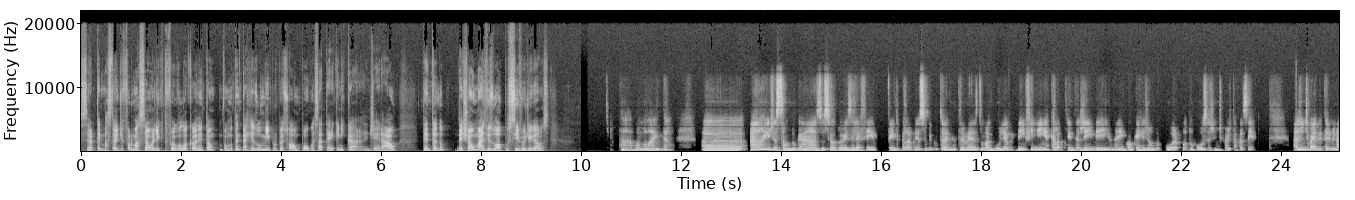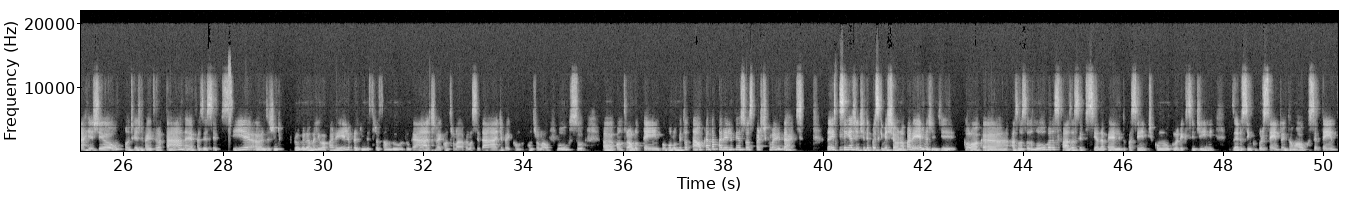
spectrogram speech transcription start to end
Certo, tem bastante informação ali que tu foi colocando, então vamos tentar resumir para o pessoal um pouco essa técnica geral, tentando deixar o mais visual possível, digamos. Tá, vamos lá então. Uh, a injeção do gás, do CO2, ele é feio, feito pela via subcutânea, através de uma agulha bem fininha, aquela 30G e meio, né, em qualquer região do corpo ou do rosto a gente pode estar fazendo. A gente vai determinar a região onde a gente vai tratar, né, fazer sepsia, antes a gente programa ali o aparelho para administração do, do, gás, vai controlar a velocidade, vai con controlar o fluxo, uh, controla o tempo, o volume total, cada aparelho tem as suas particularidades. Daí sim, a gente, depois que mexeu no aparelho, a gente coloca as nossas luvas, faz a sepsia da pele do paciente com o clorexidine 0,5%, então álcool 70%,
